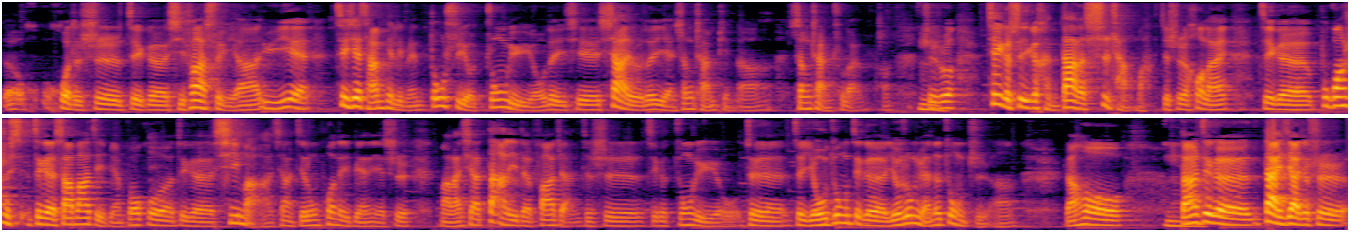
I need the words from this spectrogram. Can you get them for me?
呃，或者是这个洗发水呀、浴液这些产品里面都是有棕榈油的一些下游的衍生产品啊生产出来的啊。所以说这个是一个很大的市场嘛，就是后来这个不光是这个沙巴这边，包括这个西马，像吉隆坡那边也是马来西亚大力的发展，就是这个棕榈油，这这油棕这个油棕园的种植啊，然后当然这个代价就是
